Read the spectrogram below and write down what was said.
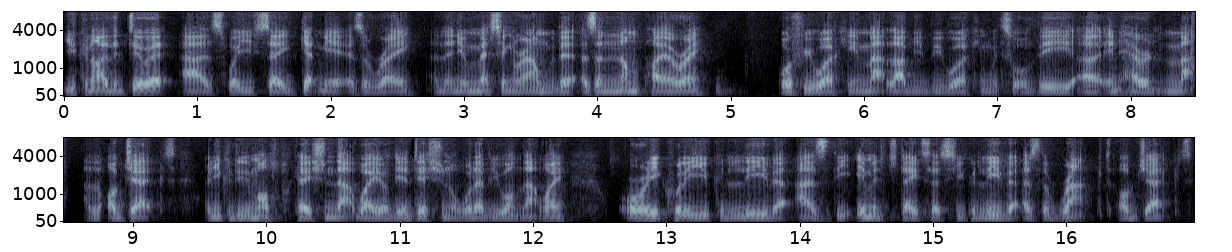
You can either do it as where you say, get me it as array, and then you're messing around with it as a NumPy array. Or if you're working in MATLAB, you'd be working with sort of the uh, inherent MATLAB object, and you could do the multiplication that way, or the addition, or whatever you want that way. Or equally, you could leave it as the image data, so you could leave it as the wrapped object,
